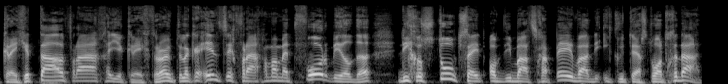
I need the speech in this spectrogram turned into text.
krijg je taalvragen, je krijgt ruimtelijke inzichtvragen, maar met voorbeelden die gestoeld zijn op die maatschappij waar die IQ-test wordt gedaan.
